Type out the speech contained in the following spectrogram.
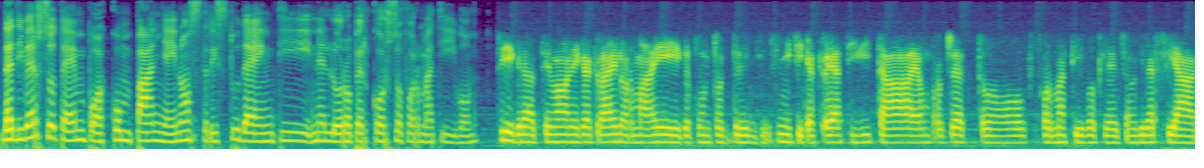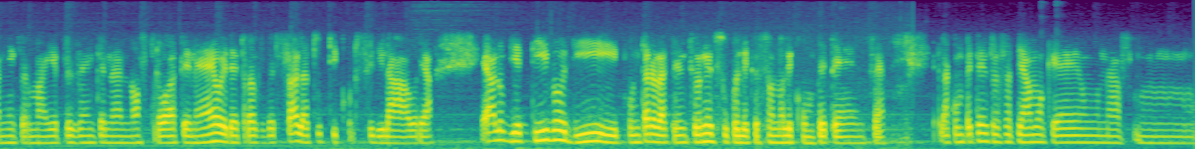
da diverso tempo accompagna i nostri studenti nel loro percorso formativo. Sì, grazie Monica. Crain ormai che appunto significa creatività, è un progetto formativo che sono diversi anni che ormai è presente nel nostro Ateneo ed è trasversale a tutti i corsi di laurea e ha l'obiettivo di puntare l'attenzione su quelle che sono le competenze. La competenza sappiamo che è una, mh, mm,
